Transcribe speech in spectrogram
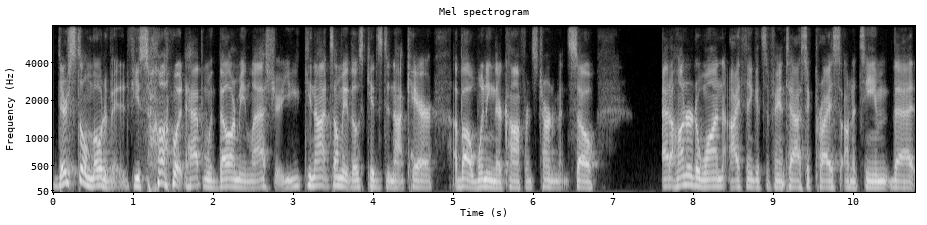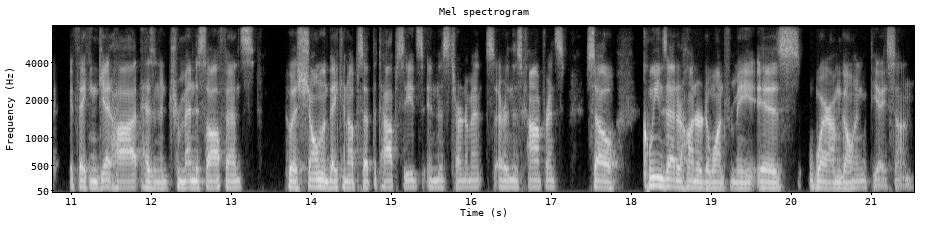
they're still motivated. If you saw what happened with Bellarmine last year, you cannot tell me those kids did not care about winning their conference tournament. So at 100 to 1, I think it's a fantastic price on a team that, if they can get hot, has a tremendous offense, who has shown that they can upset the top seeds in this tournament or in this conference. So Queens at 100 to 1 for me is where I'm going with the ASUN.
